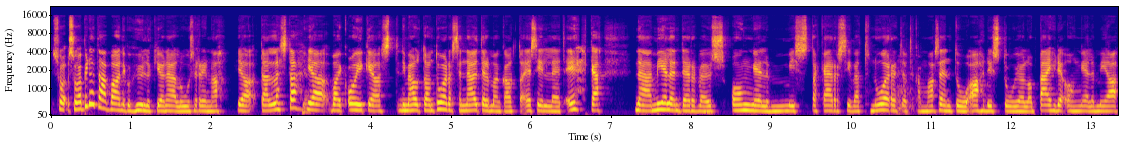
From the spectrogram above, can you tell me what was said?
sua, sua pidetään vaan niin hylkiönä ja luuserina ja tällaista. Ja. ja vaikka oikeasti, niin me halutaan tuoda sen näytelmän kautta esille, että ehkä nämä mielenterveysongelmista kärsivät nuoret, jotka masentuu, ahdistuu, joilla on päihdeongelmia,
